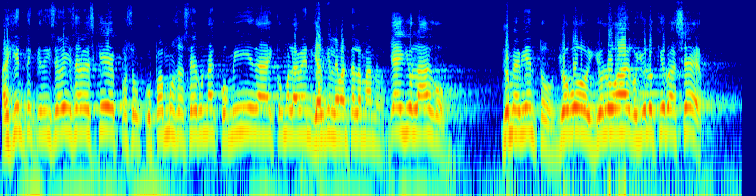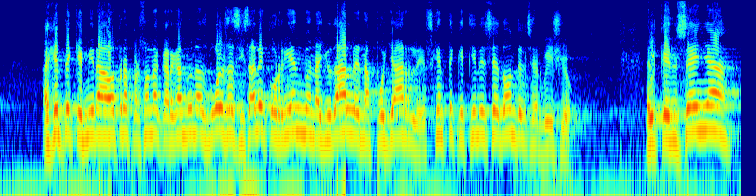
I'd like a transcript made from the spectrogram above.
Hay gente que dice, oye, ¿sabes qué? Pues ocupamos hacer una comida y cómo la ven. Y alguien levanta la mano, ya, yo la hago. Yo me aviento, yo voy, yo lo hago, yo lo quiero hacer. Hay gente que mira a otra persona cargando unas bolsas y sale corriendo en ayudarle, en apoyarle. Es gente que tiene ese don del servicio. El que enseña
